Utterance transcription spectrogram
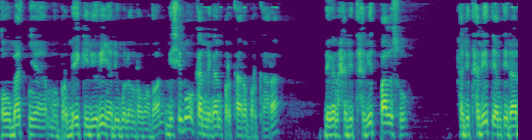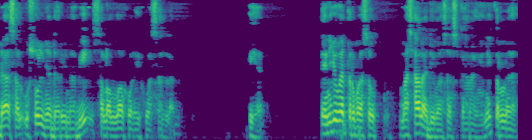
taubatnya, memperbaiki dirinya di bulan Ramadan, disibukkan dengan perkara-perkara, dengan hadith-hadith palsu, hadith-hadith yang tidak ada asal usulnya dari Nabi Sallallahu Alaihi Wasallam. Iya. Ini juga termasuk masalah di masa sekarang ini karena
